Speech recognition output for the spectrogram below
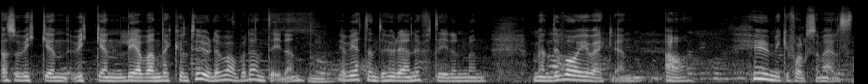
Alltså vilken, vilken levande kultur det var på den tiden. Mm. Jag vet inte hur det är nu för tiden men, men det var ju verkligen ja, hur mycket folk som helst.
